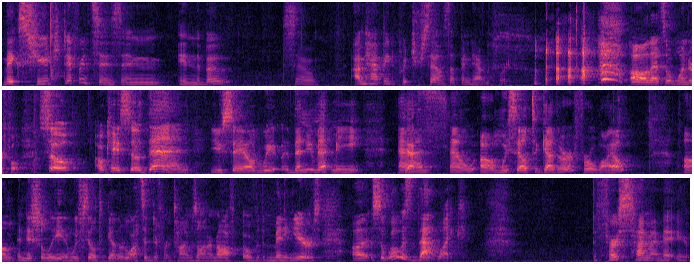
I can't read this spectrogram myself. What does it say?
makes huge differences in in the boat so i'm happy to put your sails up and down for you oh that's a wonderful so okay, so then you sailed. We then you met me, and Yes. and um, we sailed together for a while. Um, initially, and we've sailed together lots of different times on and off over the many years. Uh, so, what was that like? the first time I met you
